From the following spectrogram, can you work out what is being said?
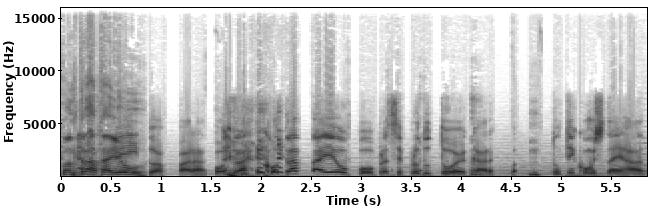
Contrata Tá eu. a parada. Contra- Contrata eu, pô, pra ser produtor, cara. Não tem como isso dar errado.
